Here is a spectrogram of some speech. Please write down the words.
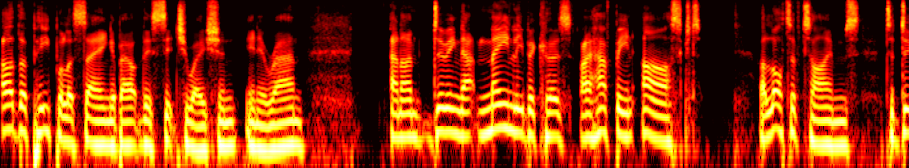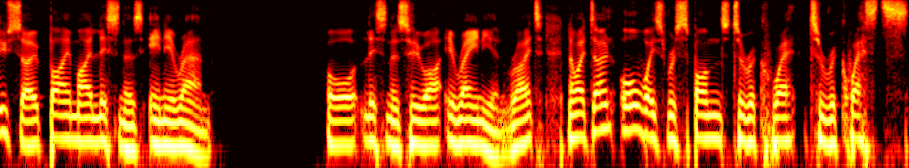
other people are saying about this situation in Iran. And I'm doing that mainly because I have been asked a lot of times to do so by my listeners in Iran or listeners who are Iranian, right? Now, I don't always respond to, request, to requests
